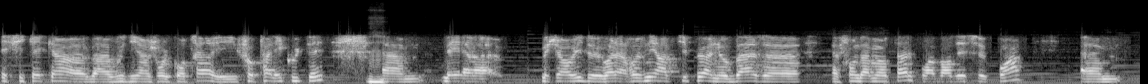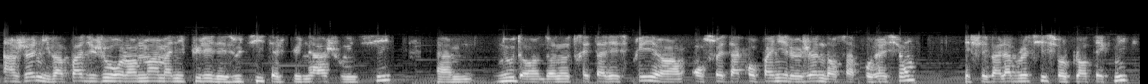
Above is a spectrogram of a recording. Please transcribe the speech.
et si quelqu'un euh, bah, vous dit un jour le contraire, il faut pas l'écouter. Mhm. Euh, mais euh, mais j'ai envie de voilà revenir un petit peu à nos bases euh, fondamentales pour aborder ce point. Euh, un jeune, il va pas du jour au lendemain manipuler des outils tels qu'une hache ou une scie. Euh, nous, dans, notre état d'esprit, euh, on souhaite accompagner le jeune dans sa progression et c'est valable aussi sur le plan technique.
